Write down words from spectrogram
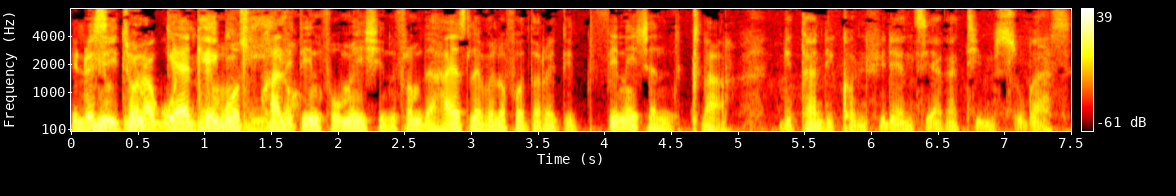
Into You- esiyithola you kuwo get the ngeke most ngiyo. quality information from the highest level of authority. Finish and clar ngithanda i-confidence yakateam sukas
